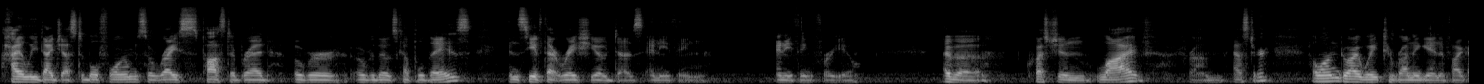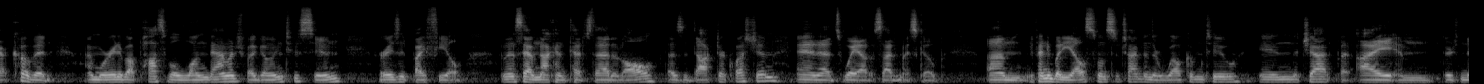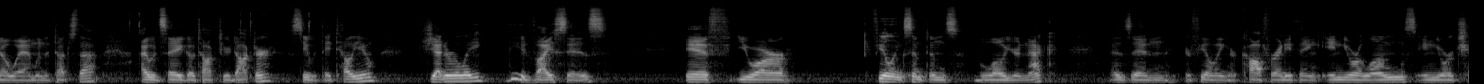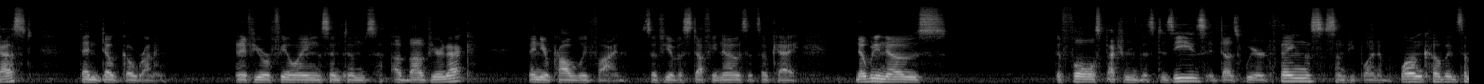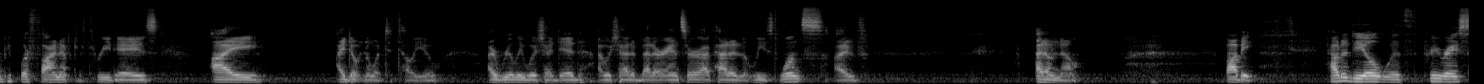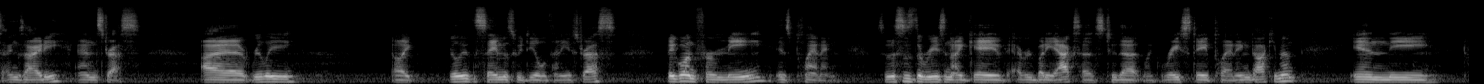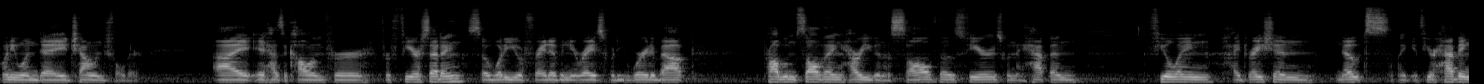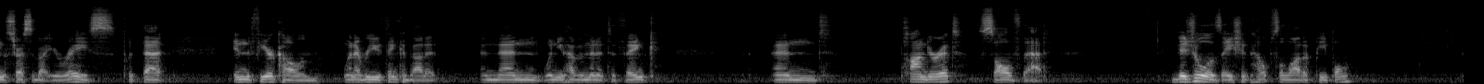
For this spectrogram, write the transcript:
highly digestible forms, so rice, pasta, bread over over those couple days, and see if that ratio does anything anything for you. I have a question live from Esther. How long do I wait to run again if I got COVID? I'm worried about possible lung damage by going too soon, or is it by feel? I'm going to say I'm not going to touch that at all. That's a doctor question, and that's way outside of my scope. Um, if anybody else wants to chime in, they're welcome to in the chat, but I am, there's no way I'm going to touch that. I would say go talk to your doctor, see what they tell you. Generally, the advice is if you are feeling symptoms below your neck, as in you're feeling your cough or anything in your lungs, in your chest, then don't go running. And if you're feeling symptoms above your neck, then you're probably fine. So if you have a stuffy nose, it's okay. Nobody knows the full spectrum of this disease. It does weird things. Some people end up with long COVID. Some people are fine after three days. I, I don't know what to tell you. I really wish I did. I wish I had a better answer. I've had it at least once. I've, I don't know. Bobby, how to deal with pre-race anxiety and stress. I really, like, really the same as we deal with any stress. Big one for me is planning. So this is the reason I gave everybody access to that like race day planning document in the 21 day challenge folder. I it has a column for for fear setting. So what are you afraid of in your race? What are you worried about? Problem solving. How are you going to solve those fears when they happen? Fueling, hydration, notes. Like if you're having stress about your race, put that in the fear column whenever you think about it. And then when you have a minute to think and ponder it, solve that. Visualization helps a lot of people.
